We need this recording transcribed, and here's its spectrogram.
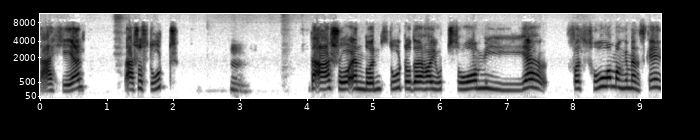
Det er helt Det er så stort. Mm. Det er så enormt stort, og det har gjort så mye for så mange mennesker.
